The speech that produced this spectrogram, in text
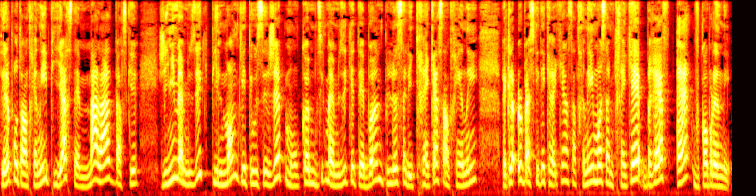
T'es là pour t'entraîner. Puis hier, c'était malade parce que j'ai mis ma musique, puis le monde qui était au cégep m'ont comme dit que ma musique était bonne. Puis là, ça les craquait à s'entraîner. Fait que là, eux, parce qu'ils étaient craqués à s'entraîner, moi, ça me craquait. Bref, hein, vous comprenez.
